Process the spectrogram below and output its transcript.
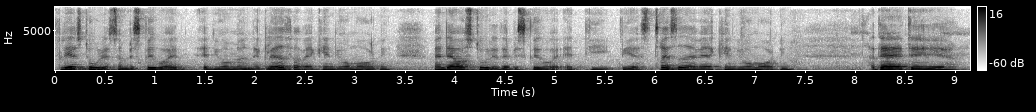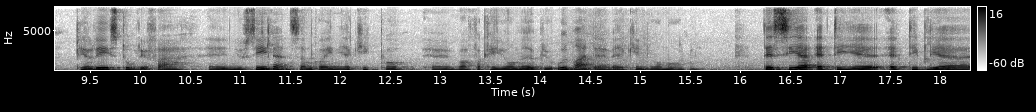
flere studier, som beskriver, at, at jordmanden er glad for at være kendt jordmordning, men der er også studier, der beskriver, at de bliver stresset af at være kendt jordmordning. Og der er et øh, phd studie fra øh, New Zealand, som går ind i at kigge på, øh, hvorfor kan jordmøder blive udbrændt af at være kendt jordmordning. Det siger, at de, øh, at de bliver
